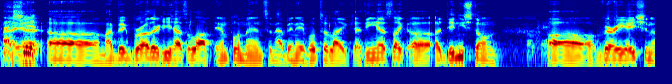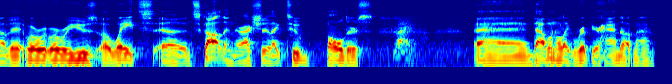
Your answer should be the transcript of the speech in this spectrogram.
That not shit. yet. Uh, my big brother, he has a lot of implements, and I've been able to like. I think he has like a, a Dinnie Stone. Okay. Uh, variation of it where, where we use uh, weights uh, in Scotland. They're actually like two boulders, Right. and that one will like rip your hand up, man.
